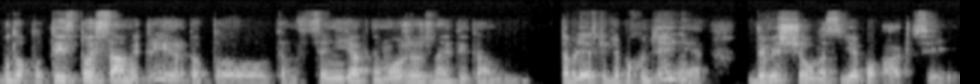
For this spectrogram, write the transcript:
ну тобто, ти той самий тригер, тобто там це ніяк не можеш знайти там таблетки для похудіння, дивись, що у нас є по акції,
